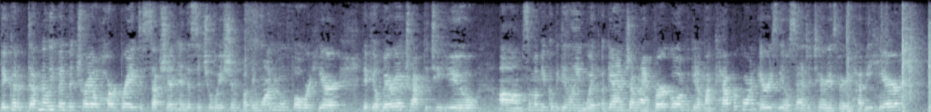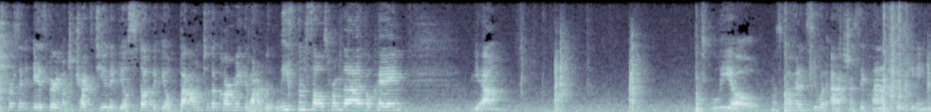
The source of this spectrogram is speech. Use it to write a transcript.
They could have definitely been betrayal, heartbreak, deception in this situation, but they want to move forward here. They feel very attracted to you. Um, some of you could be dealing with, again, Gemini, Virgo. I'm picking up on Capricorn, Aries, Leo, Sagittarius, very heavy here. Person is very much attracted to you. They feel stuck. They feel bound to the karmic. They want to release themselves from that, okay? Yeah. Leo. Let's go ahead and see what actions they plan on taking.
